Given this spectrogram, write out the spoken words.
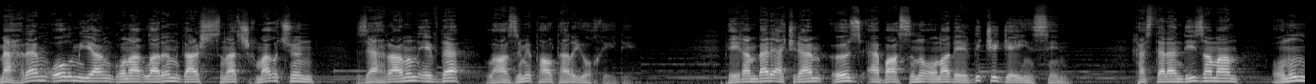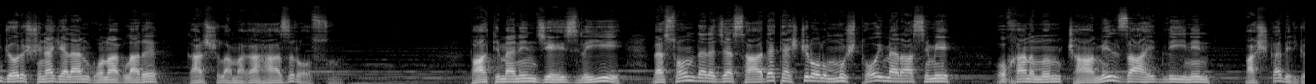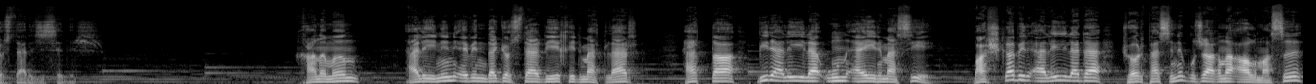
məhrəm olmayan qonaqların qarşısına çıxmaq üçün Zəhranın evdə lazımi paltarı yox idi. Peyğəmbər Əkrəm öz əbasını ona verdi ki, geyinsin. Xəstələndiyi zaman onun görüşünə gələn qonaqları qarşılamağa hazır olsun. Fatimənin cehizliyi və son dərəcə sadə təşkil olunmuş toy mərasimi o xanımın kamil zahidliyinin başqa bir göstəricisidir. Xanımın Əlinin evində göstərdiyi xidmətlər, hətta bir əli ilə un əyirməsi, başqa bir əli ilə də körpəsini qucağına alması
